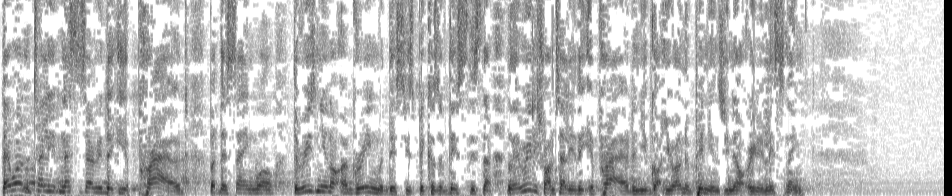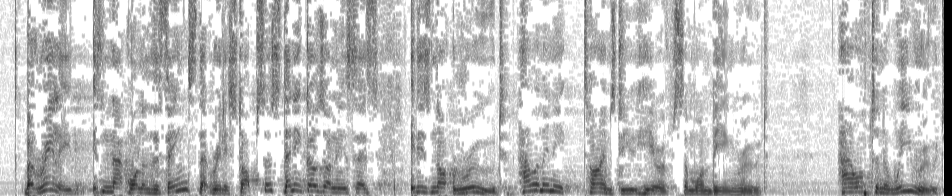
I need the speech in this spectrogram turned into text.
they won't tell you necessarily that you're proud, but they're saying, well, the reason you're not agreeing with this is because of this, this, that. Well, they're really trying to tell you that you're proud and you've got your own opinions, you're not really listening. But really, isn't that one of the things that really stops us? Then it goes on and it says, it is not rude. How many times do you hear of someone being rude? How often are we rude?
